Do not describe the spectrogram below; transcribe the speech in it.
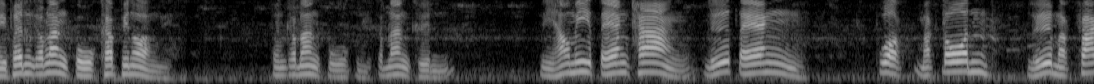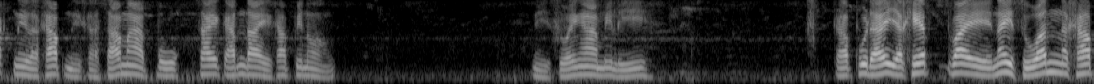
นี่เพิ่นกำลังปลูกครับพี่น้องนี่เพิ่นกำลังปลูกนี่กำลังขึ้น นี่เฮามีแตงข้าง หรือแตงพวกหมักต้นหรือหมักฟักนี่แหละครับ นี่ก็สามารถปลูกใส่กันได้ครับพี่น้อง นี่สวยงามอีหลีกับผู้ใดอยากเฮ็ดไว้ในสวนนะครับ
